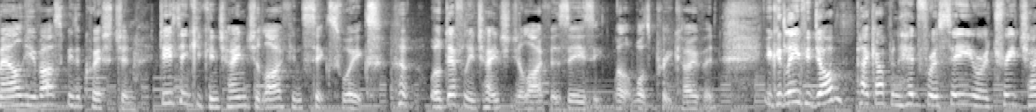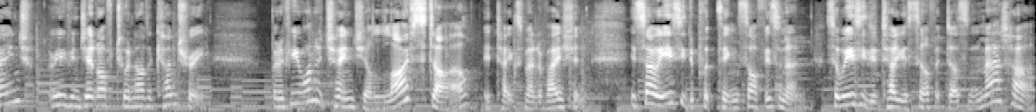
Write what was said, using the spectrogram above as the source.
Mel, you've asked me the question Do you think you can change your life in six weeks? well, definitely changing your life is easy. Well, it was pre COVID. You could leave your job, pack up and head for a sea or a tree change, or even jet off to another country. But if you want to change your lifestyle, it takes motivation. It's so easy to put things off, isn't it? So easy to tell yourself it doesn't matter.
